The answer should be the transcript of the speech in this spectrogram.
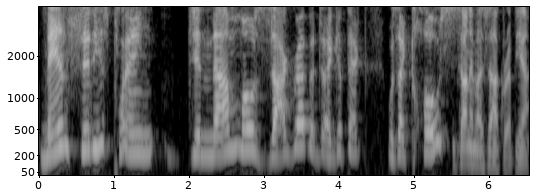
Man City's playing Dinamo Zagreb. Did I get that? Was I close? Dinamo Zagreb, yeah.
